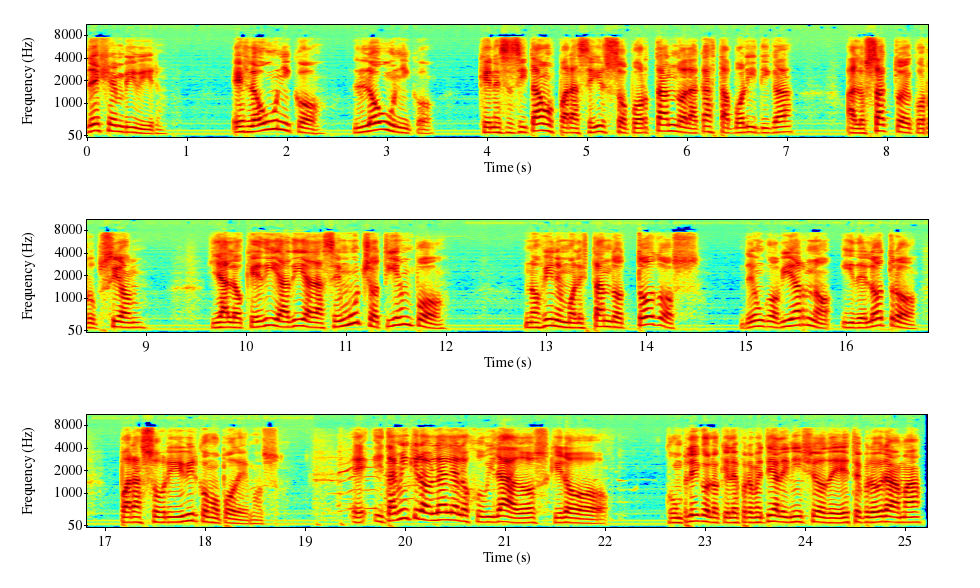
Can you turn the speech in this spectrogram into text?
dejen vivir. Es lo único, lo único que necesitamos para seguir soportando a la casta política, a los actos de corrupción y a lo que día a día de hace mucho tiempo nos vienen molestando todos de un gobierno y del otro para sobrevivir como podemos. Eh, y también quiero hablarle a los jubilados, quiero cumplir con lo que les prometí al inicio de este programa,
